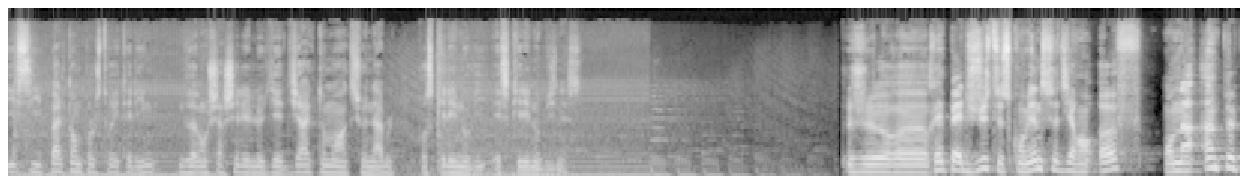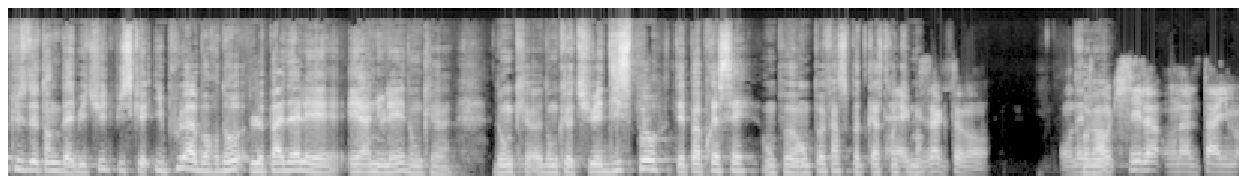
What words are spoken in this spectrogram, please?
Ici, pas le temps pour le storytelling, nous allons chercher les leviers directement actionnables pour scaler nos vies et scaler nos business. Je répète juste ce qu'on vient de se dire en off. On a un peu plus de temps que d'habitude puisqu'il pleut à Bordeaux, le padel est, annulé, donc euh, donc euh, donc tu es dispo, t'es pas pressé. On peut on peut faire ce podcast tranquillement. Exactement. On est tranquille, on a le time.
